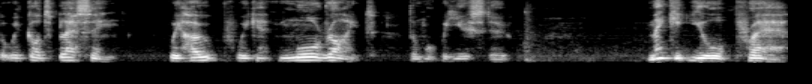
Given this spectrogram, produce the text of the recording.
but with God's blessing, we hope we get more right than what we used to. Make it your prayer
